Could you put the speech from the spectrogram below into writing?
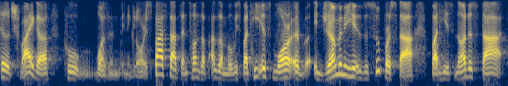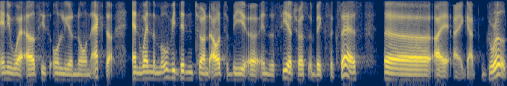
Til Schweiger, who was in, in Inglourious Basterds and tons of other movies, but he is more uh, in Germany. He is a superstar, but he's not a star anywhere else. He's only a known actor. And when the movie didn't turn out to be uh, in the theaters a big success, uh, I, I got grilled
